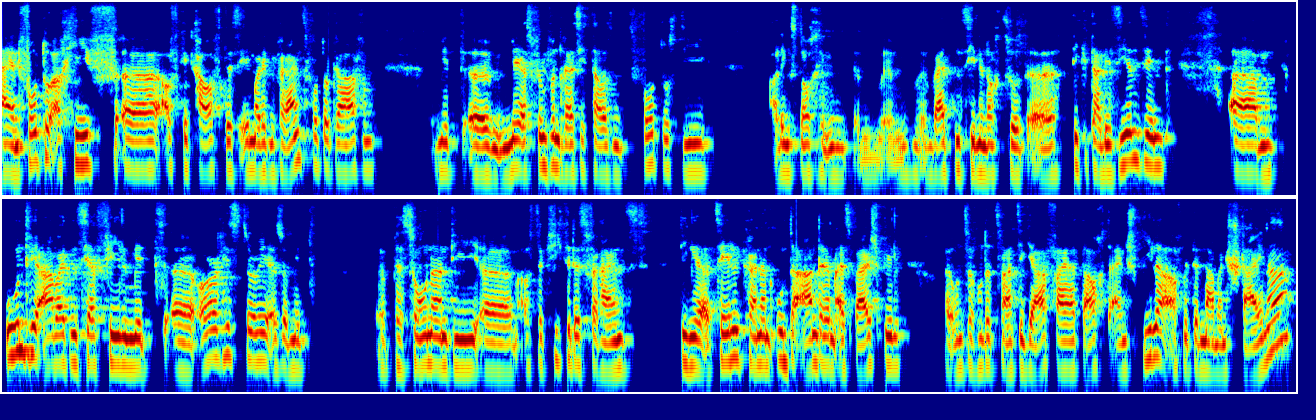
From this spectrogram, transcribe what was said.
ein Fotoarchiv äh, aufgekauft des ehemaligen Vereinsfotografen mit äh, mehr als 35.000 Fotos, die allerdings noch im, im, im weiten Sinne noch zu äh, digitalisieren sind. Ähm, und wir arbeiten sehr viel mit äh, Oral History, also mit äh, Personen, die äh, aus der Geschichte des Vereins Dinge erzählen können. Unter anderem als Beispiel bei unserer 120-Jahr-Feier taucht ein Spieler auf mit dem Namen Steiner.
